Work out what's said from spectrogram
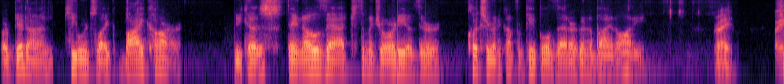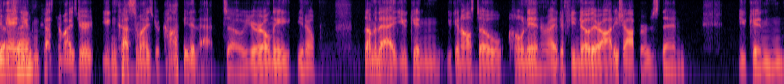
or bid on keywords like buy car because they know that the majority of their clicks are going to come from people that are going to buy an Audi. Right. What and you can customize your you can customize your copy to that. So you're only you know some of that you can you can also hone in right. If you know they're Audi shoppers, then you can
